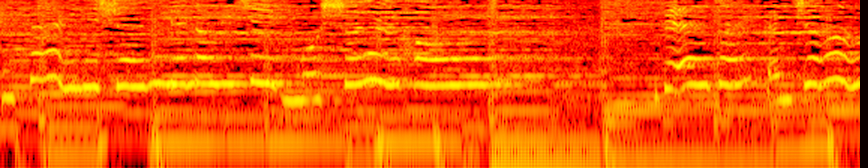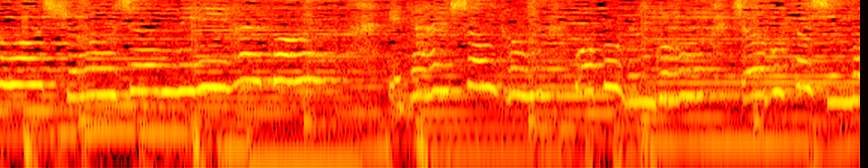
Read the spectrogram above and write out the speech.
陪在你身边，当你寂寞时候，别再看着我说着你。别太伤痛，我不难过，这不算什么，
